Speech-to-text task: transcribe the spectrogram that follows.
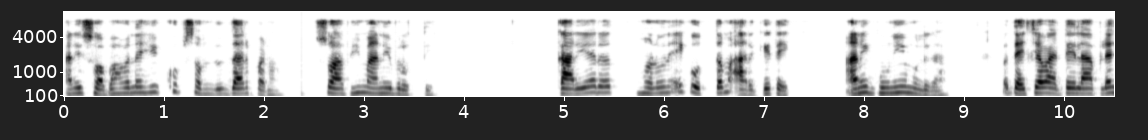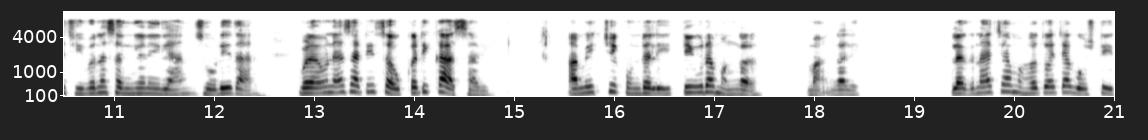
आणि स्वभावानेही खूप समजूतदारपणा स्वाभिमानी वृत्ती. कार्यरत म्हणून एक उत्तम आर्किटेक्ट आणि गुणी मुलगा. व त्याच्या वाटेला आपल्या जीवनसंगिणीला जोडीदार मिळवण्यासाठी चौकटी का असावी? अमितची कुंडली तीव्र मंगळ मांगालिक लग्नाच्या महत्त्वाच्या गोष्टीत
